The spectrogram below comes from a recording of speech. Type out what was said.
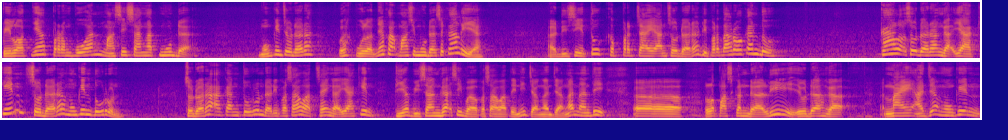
Pilotnya perempuan masih sangat muda. Mungkin saudara, wah pilotnya kok masih muda sekali ya. Nah, di situ kepercayaan saudara dipertaruhkan tuh. Kalau saudara nggak yakin, saudara mungkin turun. Saudara akan turun dari pesawat. Saya nggak yakin dia bisa nggak sih bawa pesawat ini. Jangan-jangan nanti uh, lepas kendali, udah nggak naik aja mungkin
